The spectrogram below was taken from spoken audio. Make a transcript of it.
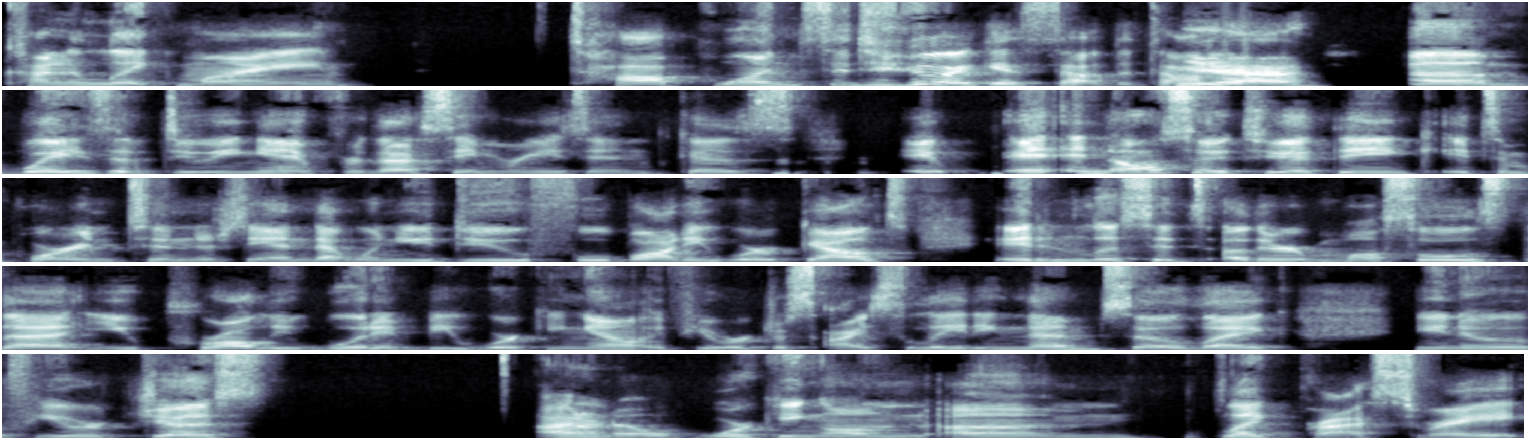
kind of like my top ones to do. I guess top the top. Yeah um ways of doing it for that same reason because it and, and also too i think it's important to understand that when you do full body workouts it elicits other muscles that you probably wouldn't be working out if you were just isolating them. So like you know if you're just i don't know working on um leg press right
